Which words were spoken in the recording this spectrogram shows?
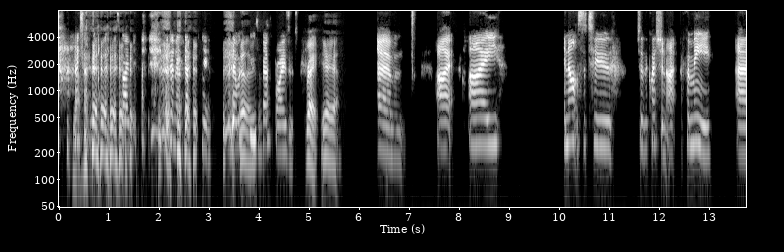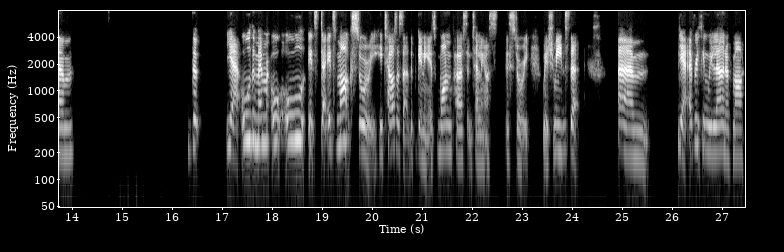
Yeah. I don't know. I don't know that's clear. But there were no, two first prizes. Right. Yeah. Yeah. Um, I I in answer to to the question, I, for me, um, the yeah, all the memory, all, all it's it's Mark's story. He tells us at the beginning. It's one person telling us this story, which means that, um, yeah, everything we learn of Mark,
